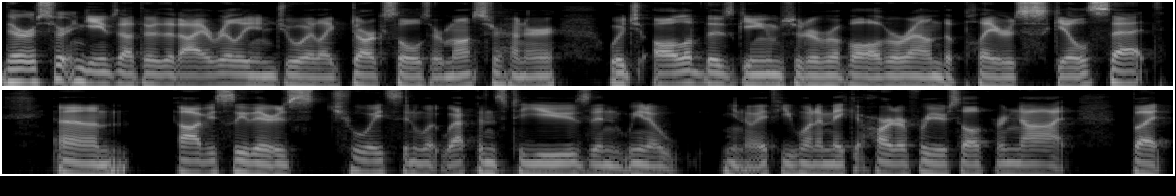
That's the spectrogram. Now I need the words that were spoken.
there are certain games out there that I really enjoy, like Dark Souls or Monster Hunter, which all of those games sort of revolve around the player's skill set. Um, obviously, there's choice in what weapons to use, and you know, you know, if you want to make it harder for yourself or not. But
